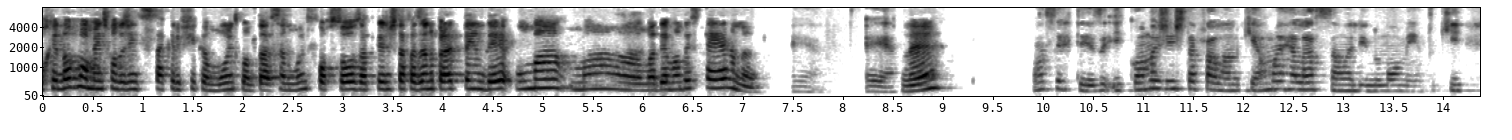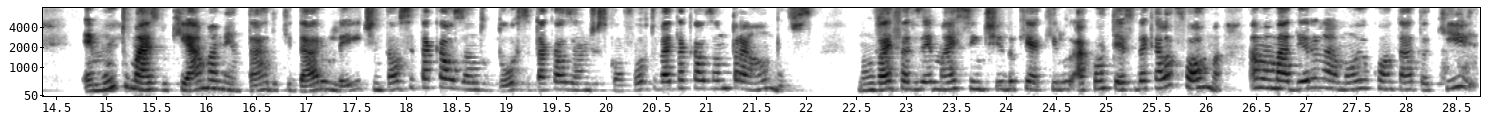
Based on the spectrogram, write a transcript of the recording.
porque normalmente quando a gente se sacrifica muito, quando está sendo muito forçoso, é porque a gente está fazendo para atender uma, uma, uma demanda externa. É, é. Né? Com certeza. E como a gente está falando que é uma relação ali no momento que é muito mais do que amamentar, do que dar o leite, então se está causando dor, se está causando desconforto, vai estar tá causando para ambos. Não vai fazer mais sentido que aquilo aconteça daquela forma. A mamadeira na mão e o contato aqui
